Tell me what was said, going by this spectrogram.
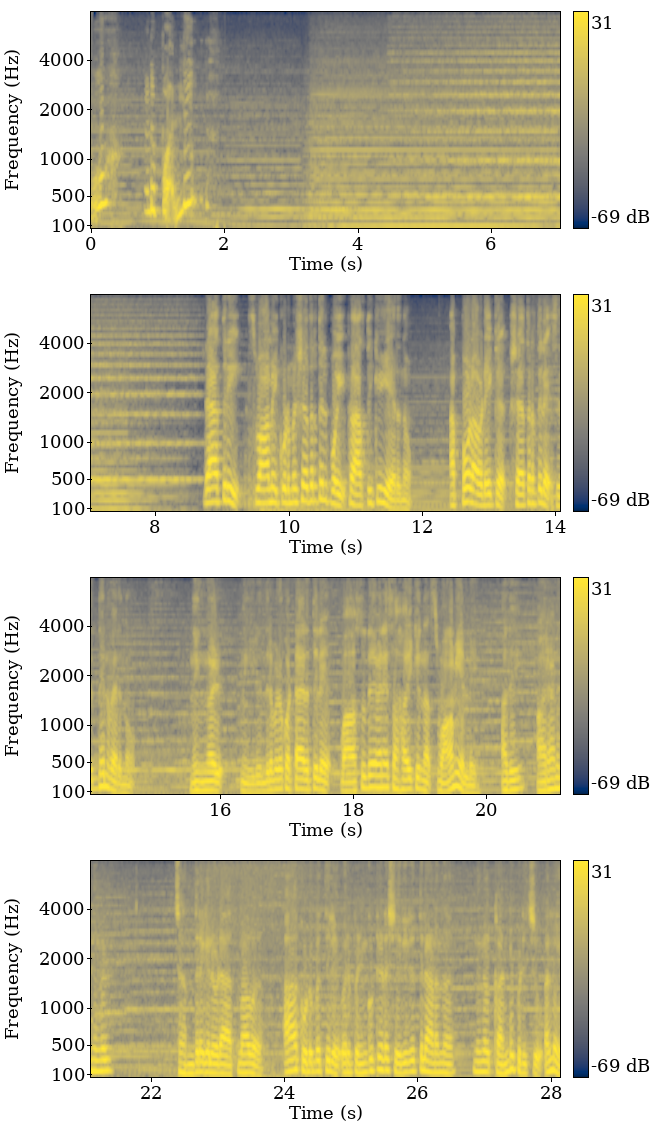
ഓ എന്റെ പല്ല് രാത്രി സ്വാമി കുടുംബക്ഷേത്രത്തിൽ പോയി പ്രാർത്ഥിക്കുകയായിരുന്നു. അപ്പോൾ അവിടേക്ക് ക്ഷേത്രത്തിലെ സിദ്ധൻ വരുന്നു. നിങ്ങൾ നീലേന്ദ്രപുര കൊട്ടാരത്തിലെ വാസുദേവനെ സഹായിക്കുന്ന സ്വാമിയല്ലേ? അതെ ആരാണ് നിങ്ങൾ? ചന്ദ്രകലയുടെ ആത്മാവ് ആ കുടുംബത്തിലെ ഒരു പെൺകുട്ടിയുടെ ശരീരത്തിലാണെന്ന് നിങ്ങൾ കണ്ടുപിടിച്ചു അല്ലേ?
